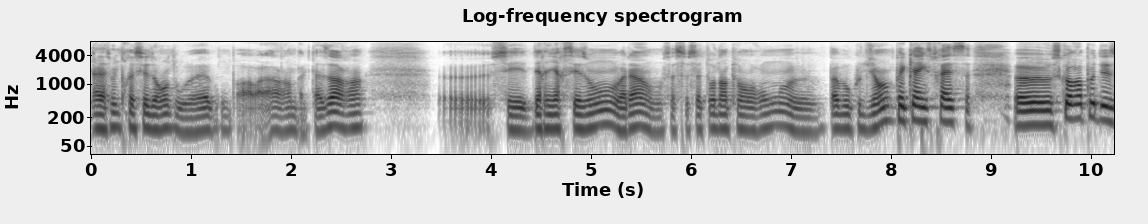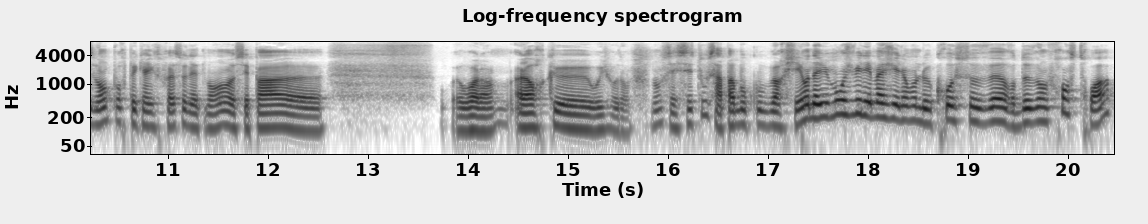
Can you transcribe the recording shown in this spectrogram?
à la semaine précédente, ouais, bon, bah voilà, hein, Balthazar, hein. Euh, ces dernières saisons, voilà, ça, ça tourne un peu en rond, euh, pas beaucoup de gens. Pékin Express, euh, score un peu décevant pour Pékin Express, honnêtement, c'est pas. Voilà, alors que, oui, non, c'est tout, ça n'a pas beaucoup marché. On a eu Mongeville et Magellan, le crossover devant France 3,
